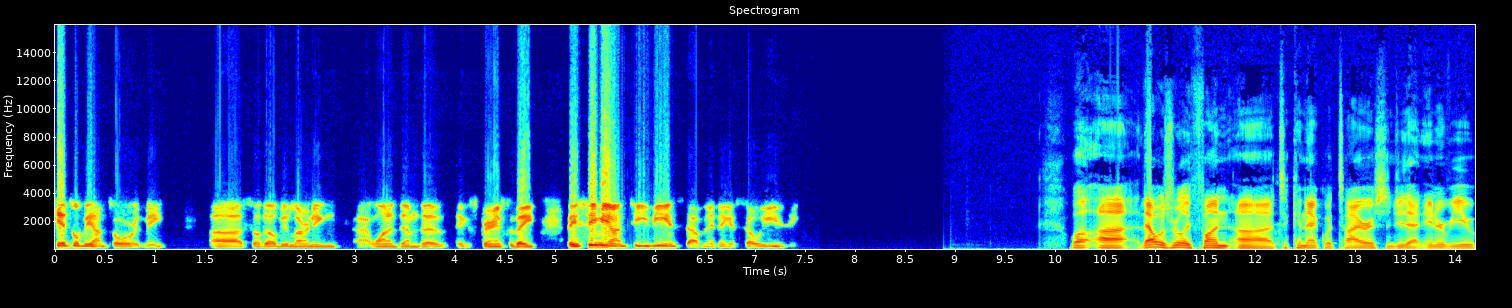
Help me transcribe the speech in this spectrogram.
kids will be on tour with me, uh, so they'll be learning. I wanted them to experience. So they they see me on TV and stuff, and they think it's so easy. Well, uh, that was really fun uh, to connect with Tyrus and do that interview.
